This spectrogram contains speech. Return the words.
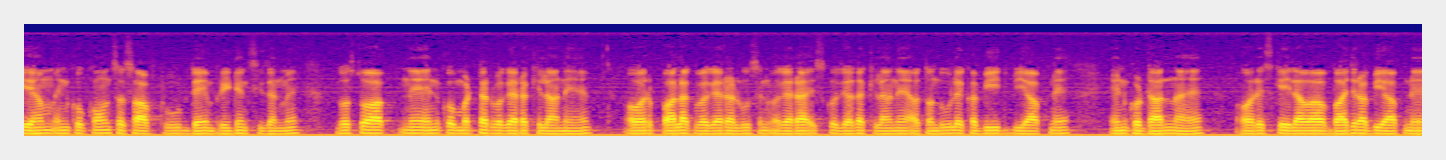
कि हम इनको कौन सा सॉफ्ट फ़ूड दें ब्रीडिंग सीज़न में। दोस्तों, आपने इनको मटर वगैरह खिलाने हैं। और पालक वगैरह, लूसन वगैरह, इसको ज़्यादा खिलाना है। और तंदूले का बीज भी आपने इनको डालना है। और इसके अलावा बाजरा भी आपने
